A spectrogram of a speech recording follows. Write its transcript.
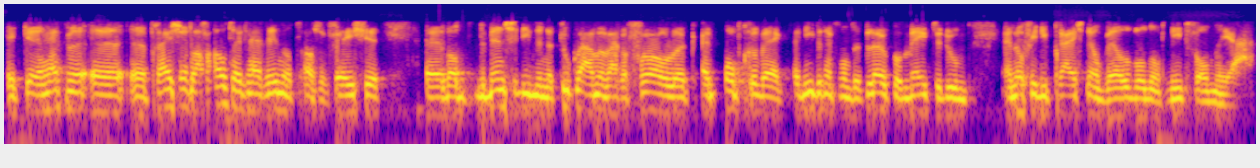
Ik eh, heb me Prijsuitslag altijd herinnerd als een feestje. Want de mensen die er naartoe kwamen waren vrolijk en opgewekt. En iedereen vond het leuk om mee te doen. En of je die prijs nou wel won of niet vond, ja.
